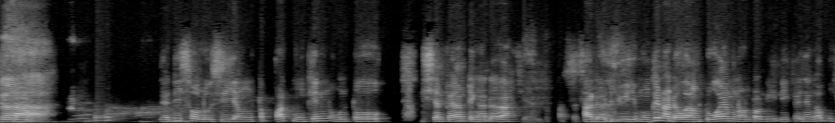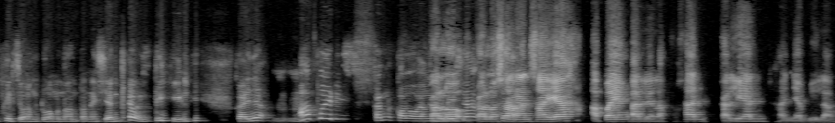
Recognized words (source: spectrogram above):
Nah, Jadi solusi yang tepat mungkin untuk Asian Parenting adalah sadar diri. Mungkin ada orang tua yang menonton ini. Kayaknya nggak mungkin sih orang tua menonton Asian Parenting ini. Kayaknya Mm-mm. apa ini? Kan kalau orang Kalau Indonesia kalau saran saya apa yang kalian lakukan? Kalian hanya bilang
